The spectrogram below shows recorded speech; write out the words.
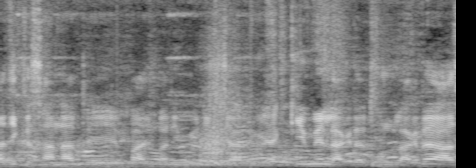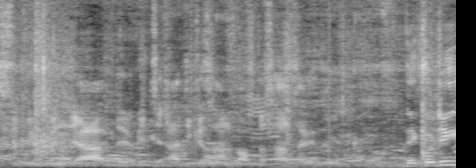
ਅੱਜ ਕਿਸਾਨਾਂ ਤੇ ਭਾਜਪਾ ਦੀ ਮੀਟਿੰਗ ਚੱਲ ਰਹੀ ਹੈ। ਕਿਵੇਂ ਲੱਗ ਰਿਹਾ? ਤੁਹਾਨੂੰ ਲੱਗਦਾ ਆਸ ਵੀ ਪੰਜਾਬ ਦੇ ਵਿੱਚ ਅੱਜ ਕਿਸਾਨ ਵਾਪਸ ਆ ਸਕਦੇ ਦੇਖੋ ਜੀ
